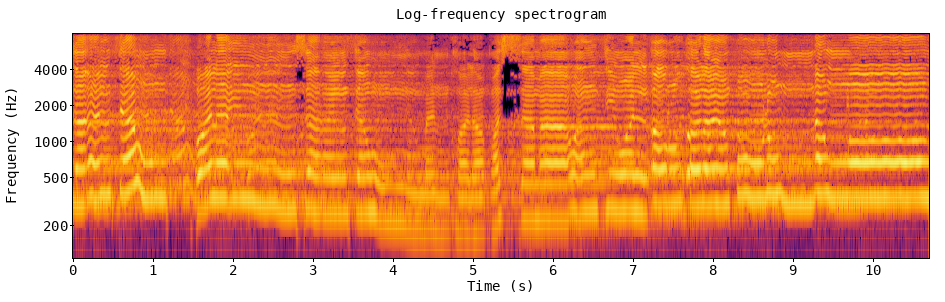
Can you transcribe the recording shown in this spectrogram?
سألتهم ولئن سألتهم من خلق السماوات والأرض ليقولن الله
